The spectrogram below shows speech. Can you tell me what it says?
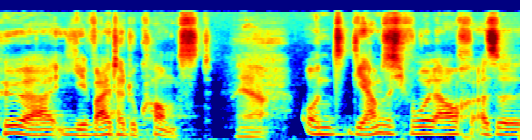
höher, je weiter du kommst. Ja. Und die haben sich wohl auch, also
